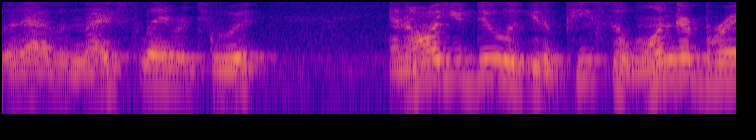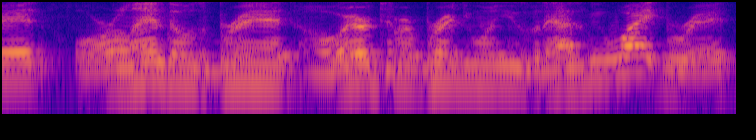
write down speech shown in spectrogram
that has a nice flavor to it. And all you do is get a piece of Wonder Bread or Orlando's bread or whatever type of bread you want to use, but it has to be white bread.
